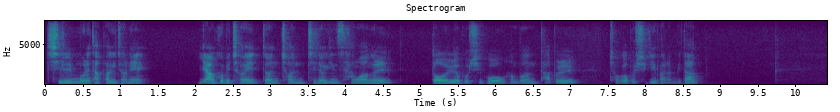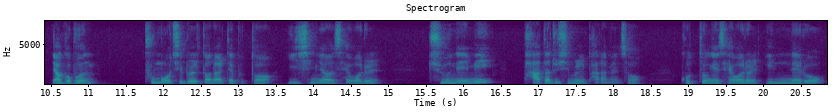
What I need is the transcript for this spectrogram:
질문에 답하기 전에 야곱이 처해 있던 전체적인 상황을 떠올려 보시고 한번 답을 적어 보시기 바랍니다. 야곱은 부모 집을 떠날 때부터 20년 세월을 주님이 받아주심을 바라면서 고통의 세월을 인내로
